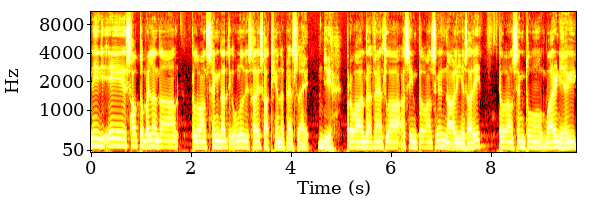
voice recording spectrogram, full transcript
ਨਹੀਂ ਜੀ ਇਹ ਸਭ ਤੋਂ ਪਹਿਲਾਂ ਤਾਂ ਕੁਲਵੰਤ ਸਿੰਘ ਦਾ ਤੇ ਉਹਨਾਂ ਦੇ ਸਾਰੇ ਸਾਥੀਆਂ ਦਾ ਫੈਸਲਾ ਹੈ। ਜੀ। ਪਰਿਵਾਰ ਦਾ ਫੈਸਲਾ ਅਸੀਂ ਕੁਲਵੰਤ ਸਿੰਘ ਦੇ ਨਾਲ ਹੀ ਆ ਸਾਰੇ। ਕੁਲਵੰਤ ਸਿੰਘ ਤੋਂ ਬਾਹਰ ਹੀ ਨਹੀਂ ਹੈਗੀ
